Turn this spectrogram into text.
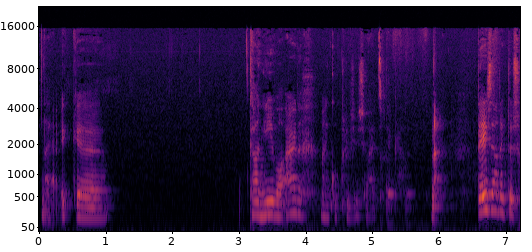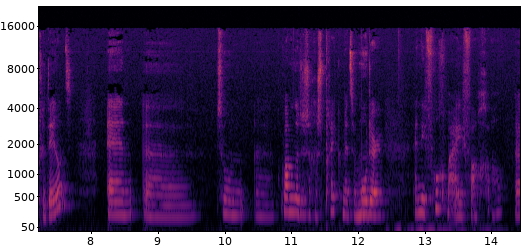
Nou ja, ik uh, kan hier wel aardig mijn conclusies uittrekken. Deze had ik dus gedeeld. En uh, toen uh, kwam er dus een gesprek met de moeder. En die vroeg mij van, uh,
